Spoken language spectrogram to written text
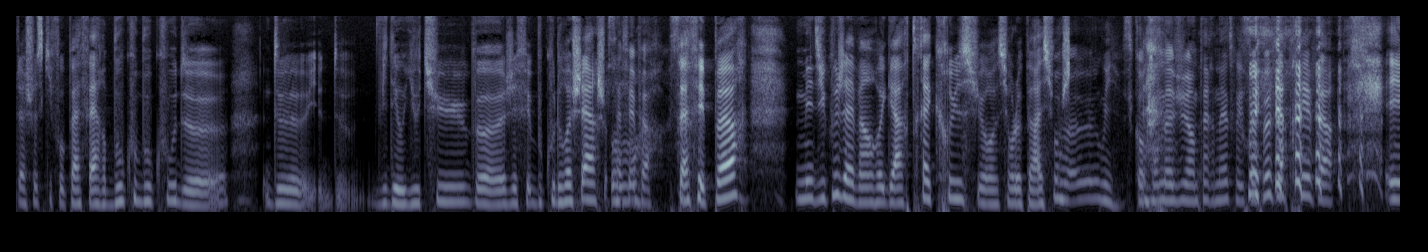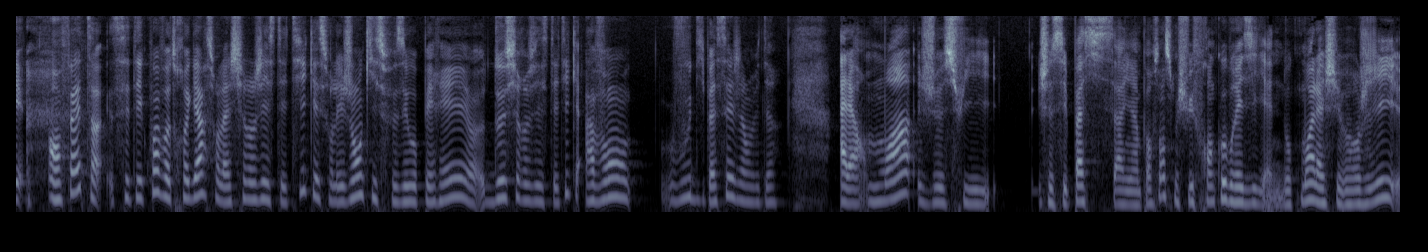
la chose qu'il ne faut pas faire, beaucoup, beaucoup de, de, vidéos YouTube. J'ai fait beaucoup de recherches. Ça fait peur. Ça fait peur. Mais du coup, j'avais un regard très cru sur, sur l'opération. Euh, oui, quand on a vu Internet, oui, ça peut faire très peur. Et en fait, c'était quoi votre regard sur la chirurgie esthétique et sur les gens qui se faisaient opérer de chirurgie esthétique avant vous d'y passer, j'ai envie de dire? Alors, moi, je suis je ne sais pas si ça a une importance, mais je suis franco-brésilienne. Donc moi, la chirurgie,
